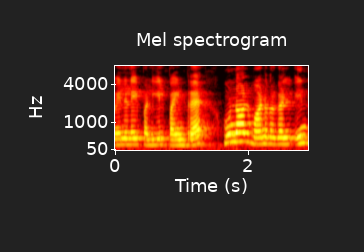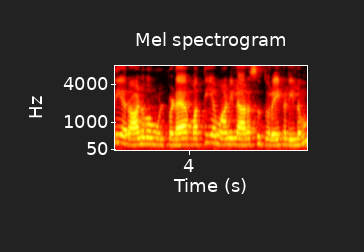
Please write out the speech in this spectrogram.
மேல்நிலைப் பள்ளியில் பயின்ற முன்னாள் மாணவர்கள் இந்திய ராணுவம் உள்பட மத்திய மாநில அரசு துறைகளிலும்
